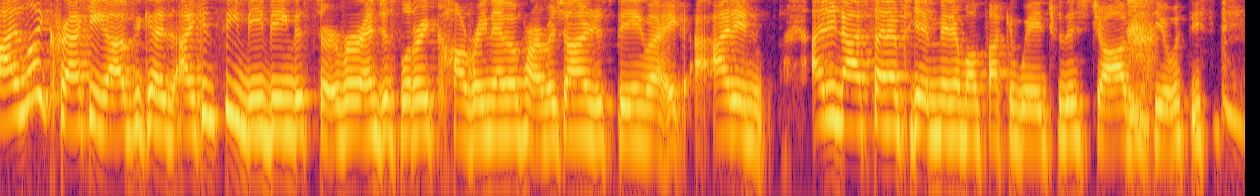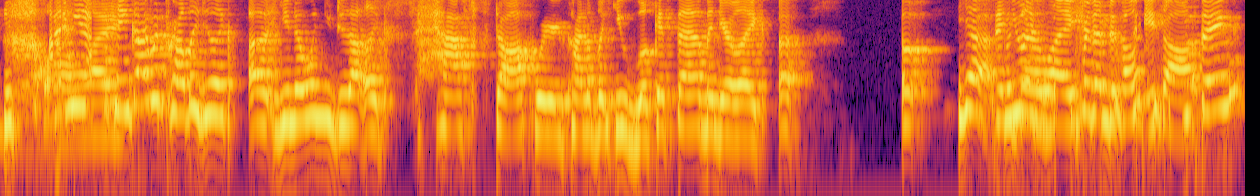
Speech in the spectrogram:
I'm like cracking up because I can see me being the server and just literally covering them in Parmesan and just being like, I I didn't, I did not sign up to get minimum fucking wage for this job to deal with these people. I mean, I think I would probably do like uh, you know when you do that like half stop where you kind of like you look at them and you're like uh, yeah, and you they're like, wait for them to say stop." something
